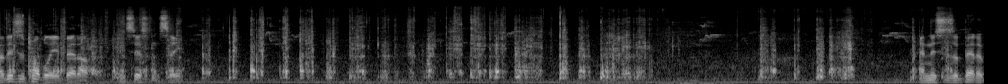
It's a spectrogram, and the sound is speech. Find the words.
So this is probably a better consistency. And this is a better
